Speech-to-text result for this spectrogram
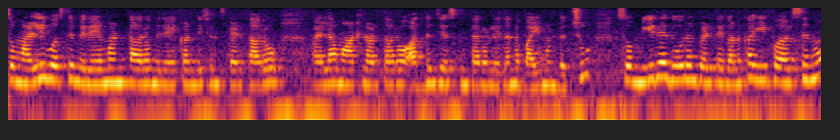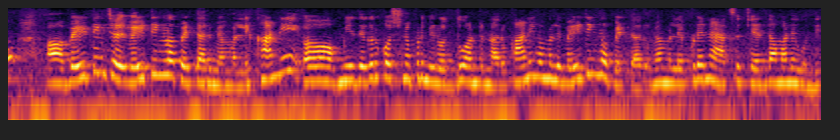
సో మళ్ళీ వస్తే మీరు ఏమంటారో మీరు ఏ కండిషన్స్ పెడతారో ఎలా మాట్లాడతారో అర్థం చేసుకుంటారో లేదన్న భయం ఉండొచ్చు. సో మీరే దూరం పెడితే కనుక ఈ పర్సన్ వెయిటింగ్ వెయిటింగ్లో పెట్టారు మిమ్మల్ని. కానీ మీ దగ్గరకు వచ్చినప్పుడు మీరు వద్దు అంటున్నారు. కానీ మిమ్మల్ని వెయిటింగ్లో పెట్టారు. మిమ్మల్ని ఎప్పుడైనా యాక్సెప్ట్ చేద్దామనే ఉంది.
